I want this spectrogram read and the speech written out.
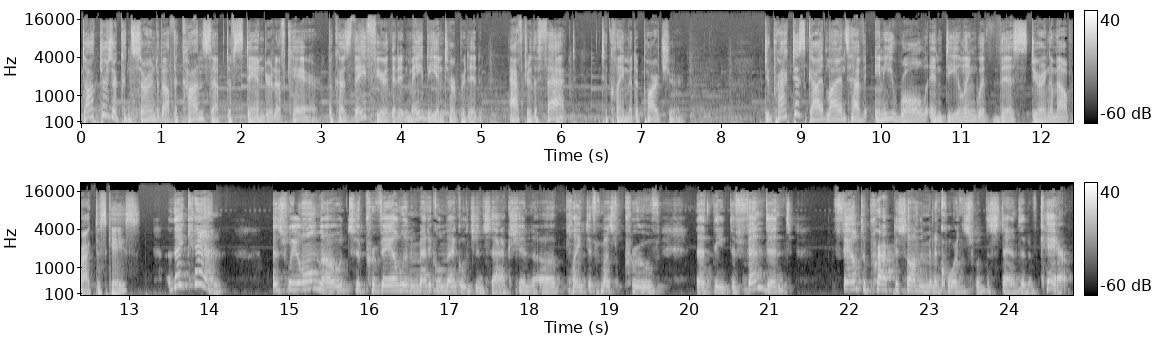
Doctors are concerned about the concept of standard of care because they fear that it may be interpreted after the fact to claim a departure. Do practice guidelines have any role in dealing with this during a malpractice case? They can. As we all know, to prevail in a medical negligence action, a plaintiff must prove that the defendant failed to practice on them in accordance with the standard of care.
